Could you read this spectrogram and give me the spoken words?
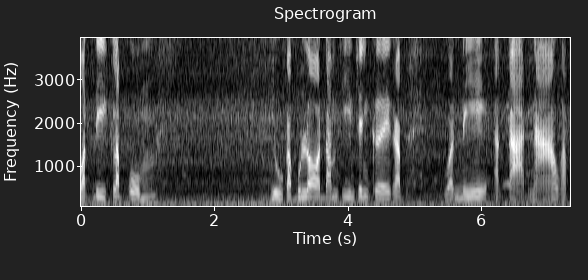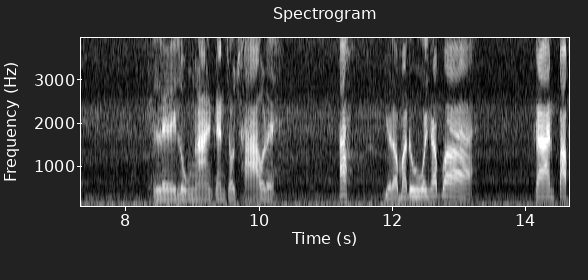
วัสดีครับผม อยู่กับบุญรอดดำทีมเช่นเคยครับ วันนี้อากาศหนาวครับ เลยลงงานกันเช้าๆเลยเอ้าเดี๋ยวเรามาดูกันครับว่า การปรับ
